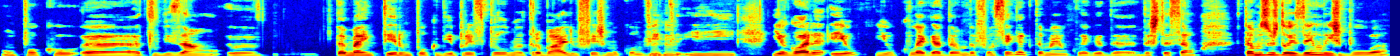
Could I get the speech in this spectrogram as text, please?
um pouco, ah, a televisão, ah, também ter um pouco de apreço pelo meu trabalho, fez-me o convite Uhum. e, e agora eu e o colega Adão da Fonseca, que também é um colega da, da estação, estamos os dois em Lisboa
